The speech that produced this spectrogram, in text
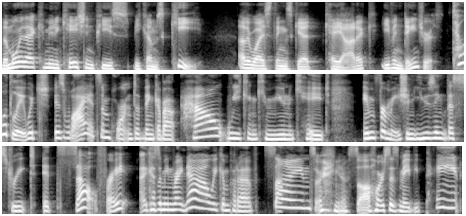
the more that communication piece becomes key. Otherwise, things get chaotic, even dangerous. Totally, which is why it's important to think about how we can communicate information using the street itself, right? Because I mean, right now we can put up signs or, you know, sawhorses, maybe paint,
